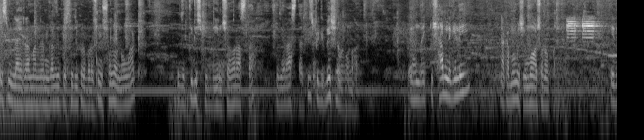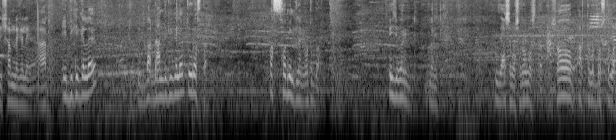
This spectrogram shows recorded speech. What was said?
বিসমুল্লাহ রহমান রহিম। গাজীপুর সিটি কর্পোরেশন ষোলো নৌ আট যে তিরিশ ফিট দিন সহ রাস্তা যে রাস্তা তিরিশ ফিটের বেশি হবে মনে হয়। এখান একটু সামনে গেলেই ঢাকা ময়মনসিংহ মহাসড়ক। এদের সামনে গেলে আর এদিকে গেলে ডান দিকে গেলে চৌরাস্তা। পাঁচ ছ মিনিট লাগে অটো অটোটা। এই যে বাড়ি বাড়িটা। এই যে আশেপাশের অবস্থা, সব আটতলা, দশতলা।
